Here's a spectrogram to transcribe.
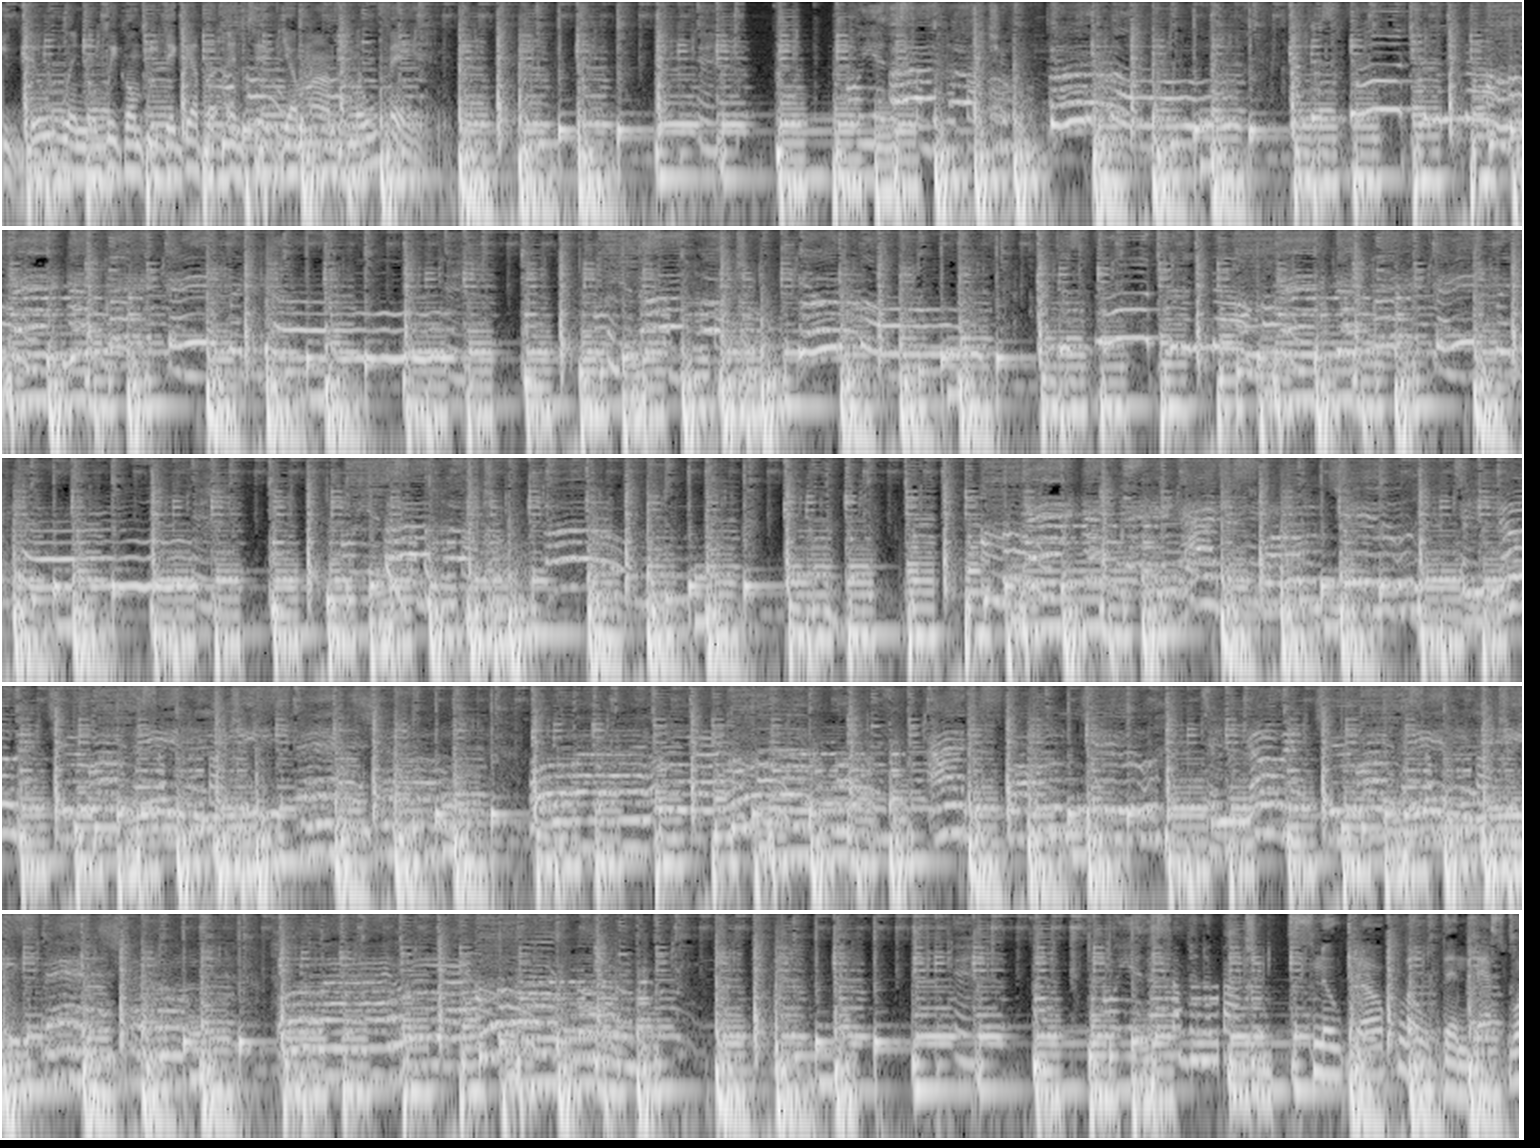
we doing. And we gon' be together until your mom's moving.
